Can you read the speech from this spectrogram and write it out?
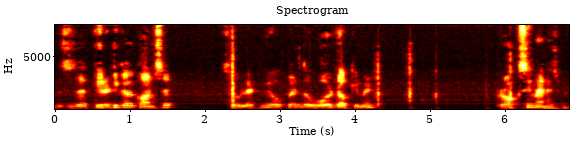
this is a theoretical concept so let me open the word document. Proxy management.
